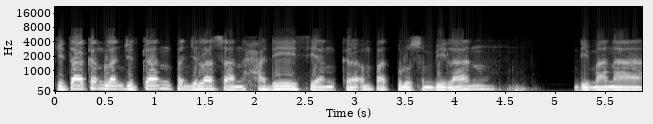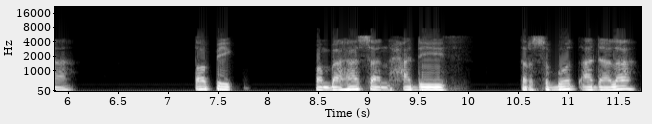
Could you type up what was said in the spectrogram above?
Kita akan melanjutkan penjelasan hadis yang ke-49 di mana topik pembahasan hadis tersebut adalah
